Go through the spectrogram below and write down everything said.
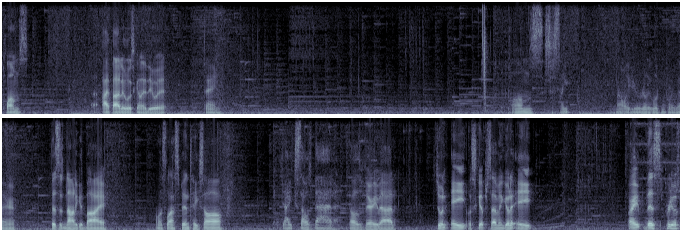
plums. I thought it was gonna do it. Dang. Plums, it's just like not what you're really looking for there. This is not a good buy. Unless last spin takes off. Yikes, that was bad. That was very bad. Let's do an 8. Let's skip 7, go to 8. Alright, this pretty much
